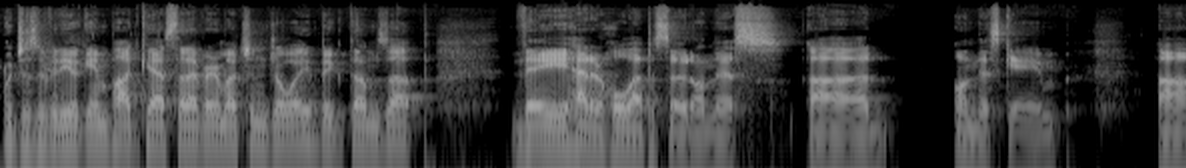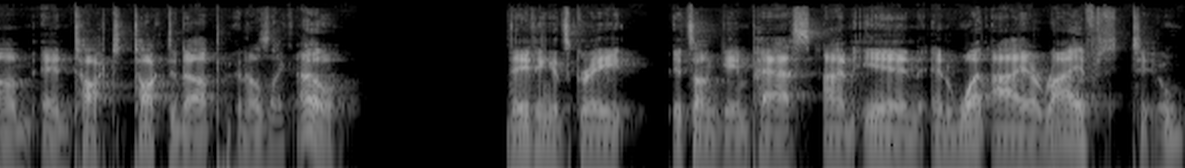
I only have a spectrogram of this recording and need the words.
which is a video game podcast that i very much enjoy big thumbs up they had a whole episode on this uh on this game um and talked talked it up and I was like, "Oh, they think it's great. It's on Game Pass. I'm in." And what I arrived to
